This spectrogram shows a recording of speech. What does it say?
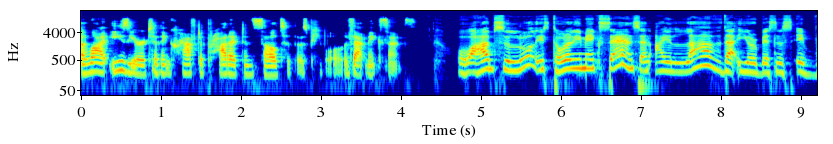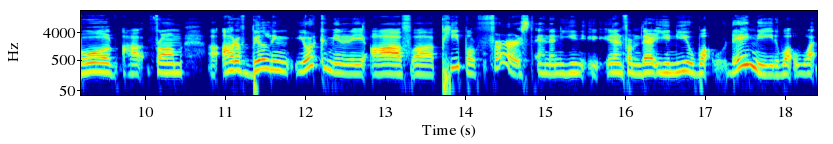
a lot easier to then craft a product and sell to those people, if that makes sense. Oh, absolutely. It totally makes sense. And I love that your business evolved uh, from uh, out of building your community of uh, people first. And then you, and then from there, you knew what they need, what, what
